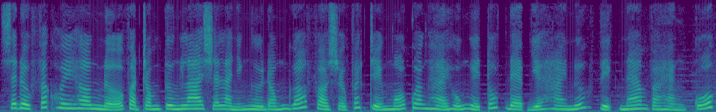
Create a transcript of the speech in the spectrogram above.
sẽ được phát huy hơn nữa và trong tương lai sẽ là những người đóng góp vào sự phát triển mối quan hệ hữu nghị tốt đẹp giữa hai nước Việt Nam và Hàn Quốc.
